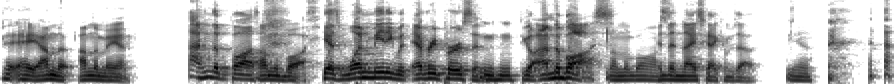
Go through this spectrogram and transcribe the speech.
hey, I'm the I'm the man. I'm the boss. I'm the boss. he has one meeting with every person Mhm. to go, I'm the boss. I'm the boss. and the nice guy comes out. yeah.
